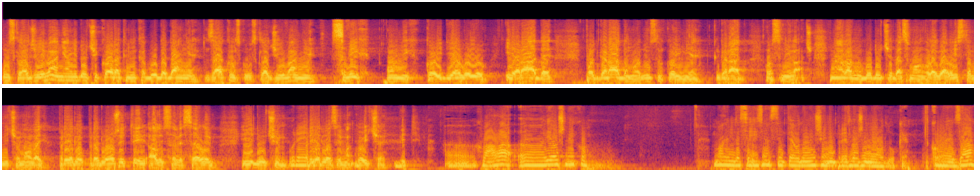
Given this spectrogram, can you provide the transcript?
usklađivanja, idući korak neka bude danje zakonsko usklađivanje svih onih koji djeluju i rade pod gradom, odnosno kojim je grad osnivač. Naravno, budući da smo legaliste, mi ćemo ovaj prijedlog predložiti, ali se veselim i idućim prijedlozima koji će biti. Uh, hvala. Uh, još neko? Molim da se izjasnite o donošenju predložene odluke. Tko je za?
